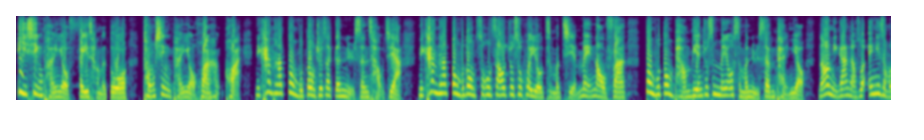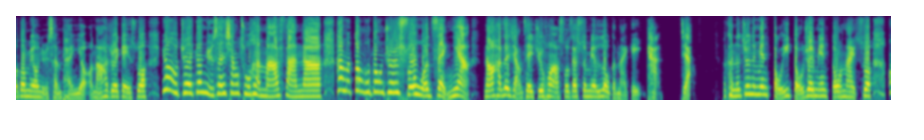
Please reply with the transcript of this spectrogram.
异性朋友非常的多，同性朋友换很快。你看她动不动就在跟女生吵架，你看她动不动周遭就是会有什么姐妹闹翻，动不动旁边就是没有什么女生朋友。然后你跟她讲说，哎，你怎么都没有女生朋友？然后她就会跟你说，因为我觉得跟女生相处很麻烦呐，她们动不动就会说我怎样。然后她在讲这句话的时候，再顺便露个奶给你看，这样。可能就那边抖一抖，就那边抖奶说哦，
